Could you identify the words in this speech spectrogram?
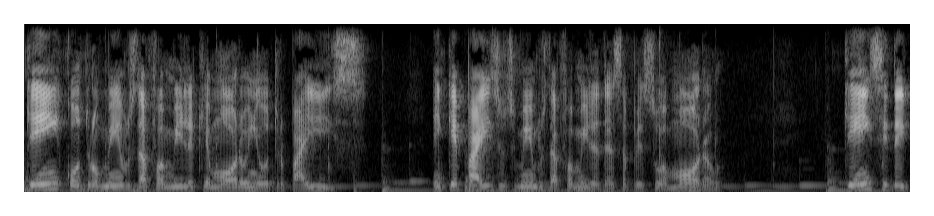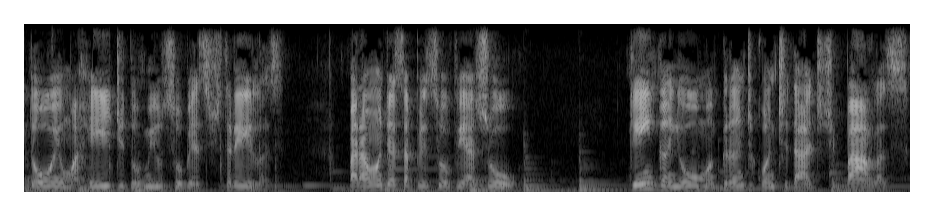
Quem encontrou membros da família que moram em outro país? Em que país os membros da família dessa pessoa moram? Quem se deitou em uma rede e dormiu sob as estrelas? Para onde essa pessoa viajou? Quem ganhou uma grande quantidade de balas?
